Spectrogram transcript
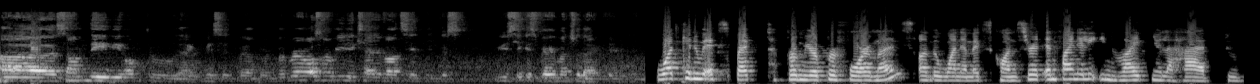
uh, someday we hope to like visit Melbourne. But we're also really excited about Sydney because music is very much alive there. What can we expect from your performance on the 1MX concert? And finally, invite nyo lahat to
